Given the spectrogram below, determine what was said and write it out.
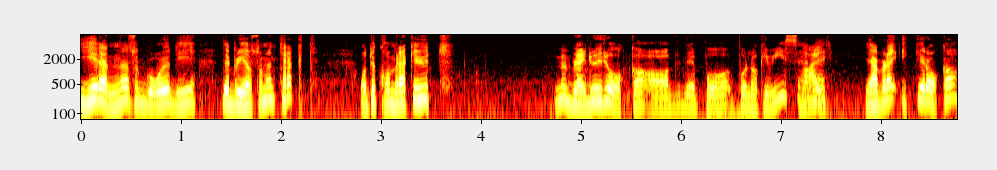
i rennene så går jo de Det blir jo som en trakt. Og du kommer deg ikke ut. Men ble du råka av det på, på noe vis? Eller? Nei, jeg ble ikke råka.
